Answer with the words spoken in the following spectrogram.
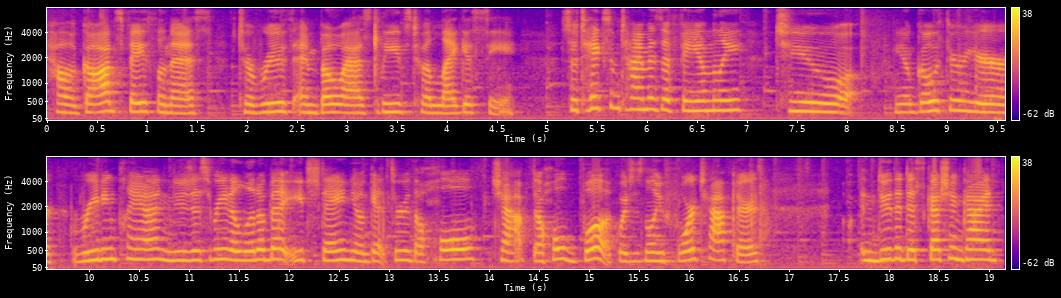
how God's faithfulness to Ruth and Boaz leads to a legacy. So take some time as a family to you know go through your reading plan. You just read a little bit each day and you'll get through the whole chapter the whole book which is only four chapters. And do the discussion guide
